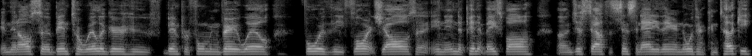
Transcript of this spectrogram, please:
and then also Ben Terwilliger, who've been performing very well for the Florence Y'alls uh, in independent baseball, uh, just south of Cincinnati, there in northern Kentucky.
